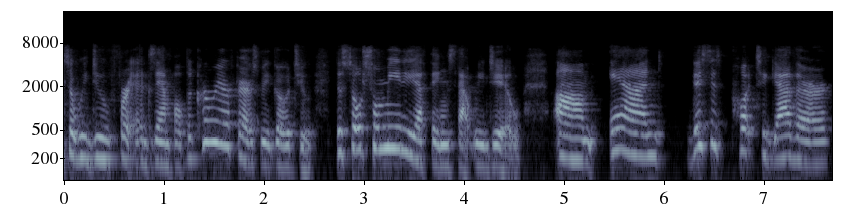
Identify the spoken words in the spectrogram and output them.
So we do, for example, the career fairs we go to, the social media things that we do. Um, and this is put together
